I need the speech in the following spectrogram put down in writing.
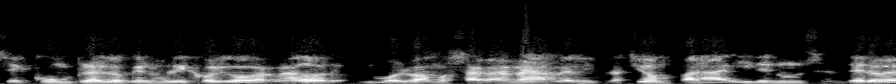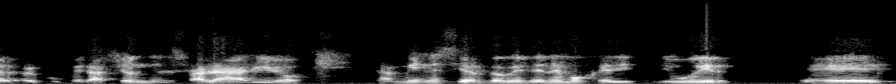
se cumpla lo que nos dijo el gobernador y volvamos a ganarle la inflación para ir en un sendero de recuperación del salario, también es cierto que tenemos que distribuir, eh,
